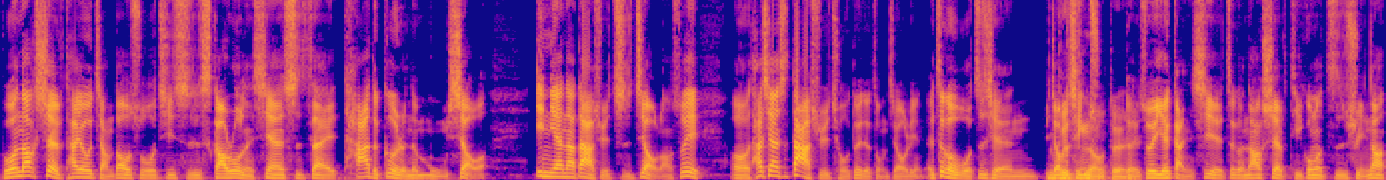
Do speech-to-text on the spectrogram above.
不过 Knock Chef 他有讲到说，其实 Scott Rolen 现在是在他的个人的母校啊，印第安纳大学执教了，所以。呃，他现在是大学球队的总教练，诶，这个我之前比较不清楚，对，对，所以也感谢这个 Knock Chef 提供的资讯。那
